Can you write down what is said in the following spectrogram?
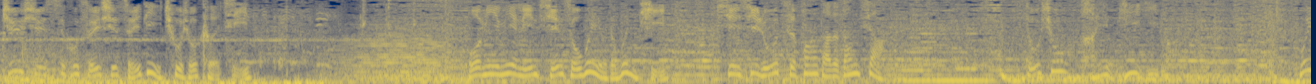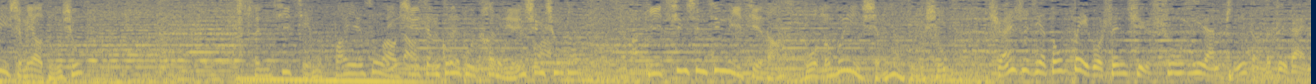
知识似乎随时随地触手可及。我们也面临前所未有的问题：信息如此发达的当下，读书还有意义吗？为什么要读书？本期节目，白岩松老师将公布他的人生书单，以亲身经历解答我们为什么要读书。全世界都背过身去，书依然平等的对待你，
